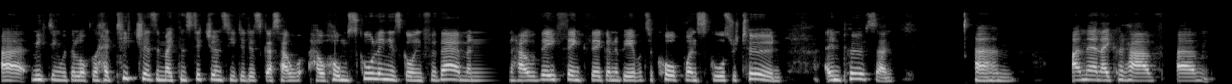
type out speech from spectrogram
uh, meeting with the local head teachers in my constituency to discuss how, how homeschooling is going for them and how they think they're going to be able to cope when schools return in person. Um, and then i could have um,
